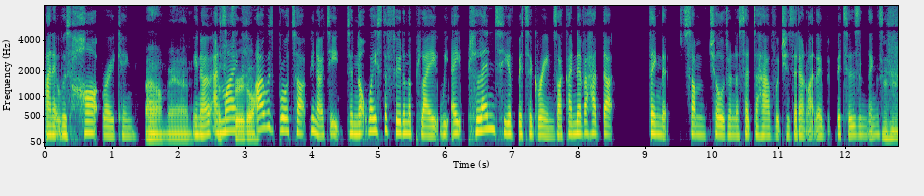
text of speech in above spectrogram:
And it was heartbreaking. Oh man. You know, and That's my brutal. I was brought up, you know, to eat to not waste the food on the plate. We ate plenty of bitter greens. Like I never had that thing that some children are said to have, which is they don't like the bitters and things. Mm-hmm.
